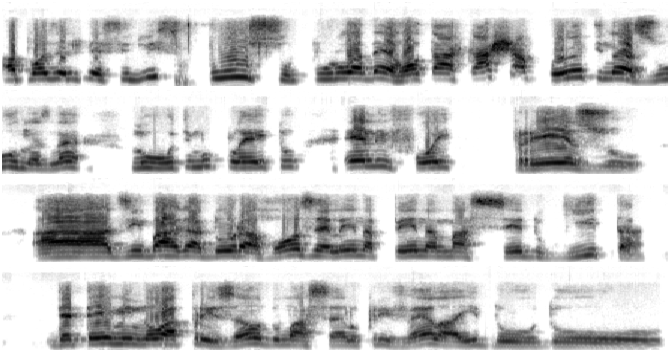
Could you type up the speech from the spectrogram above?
após ele ter sido expulso por uma derrota acachapante nas urnas, né? No último pleito, ele foi preso. A desembargadora Rosa Helena Pena Macedo Guita determinou a prisão do Marcelo Crivella aí do, do,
